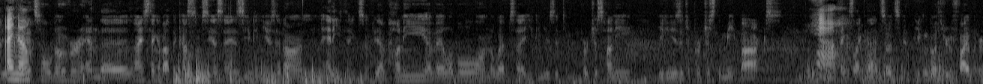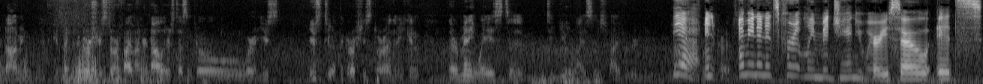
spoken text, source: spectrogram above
Your i know it's hold over and the nice thing about the custom csa is you can use it on anything so if you have honey available on the website you can use it to purchase honey you can use it to purchase the meat box yeah. things like that. So it's you can go through five hundred dollars. I mean, if you've been to the grocery store, five hundred dollars doesn't go where it used used to at the grocery store either. You can there are many ways to to utilize those five hundred. Yeah, and I mean, and it's currently mid January, so it's.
